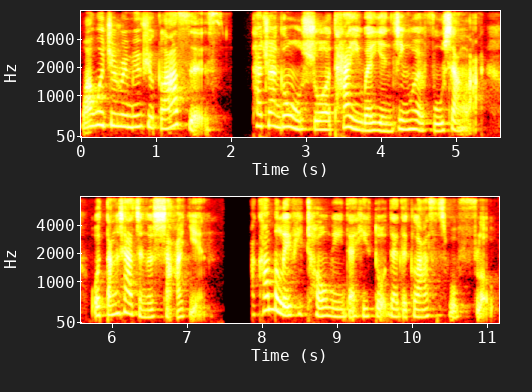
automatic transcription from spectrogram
Why would you remove your glasses? 他居然跟我说，他以为眼镜会浮上来，我当下整个傻眼。I can't believe he told me that he thought that the glasses would float.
